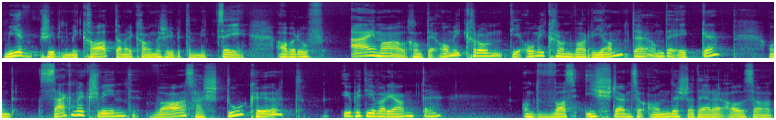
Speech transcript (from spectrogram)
Wir schreiben mit K, die Amerikaner schreiben mit C. Aber auf einmal kommt der Omikron, die Omikron-Variante um die Ecke und sag mir geschwind, was hast du gehört über die Variante und was ist denn so anders an der als an,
